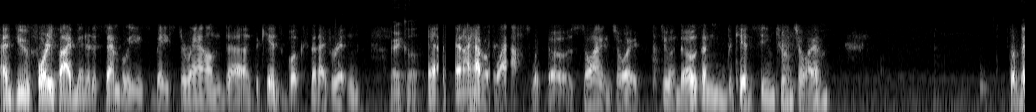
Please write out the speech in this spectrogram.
and do 45 minute assemblies based around uh, the kids' books that I've written. Very cool. Yeah, and I have a blast with those, so I enjoy doing those, and the kids seem to enjoy them. So they,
